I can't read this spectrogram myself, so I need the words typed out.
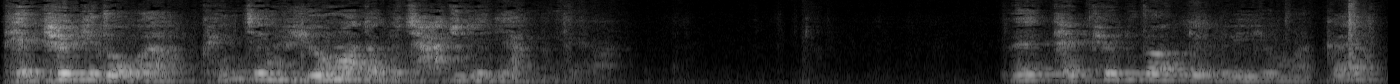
대표 기도가 굉장히 위험하다고 자주 얘기하는데요. 왜 대표 기도 한 게왜 위험할까요?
